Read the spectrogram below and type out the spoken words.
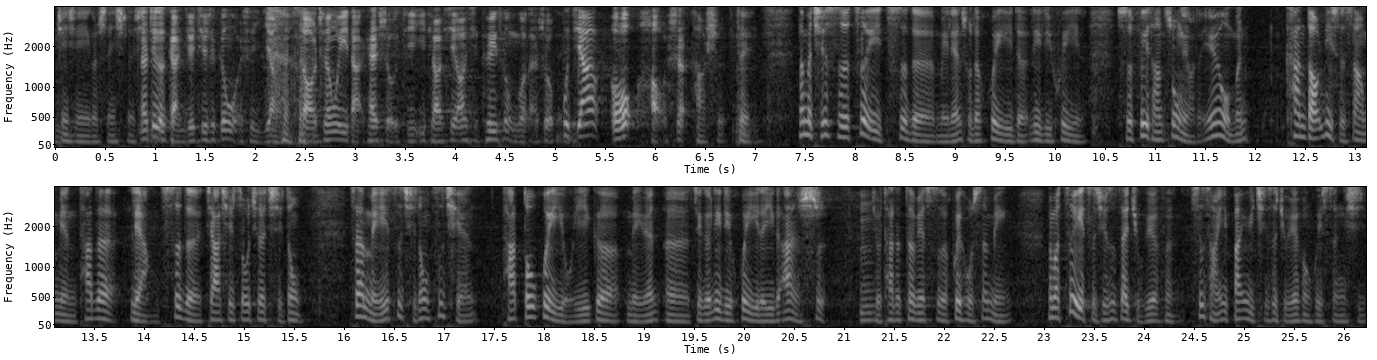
进行一个升息的。那这个感觉其实跟我是一样。早晨我一打开手机，一条消息推送过来说不加哦，好事，好事。对。那么其实这一次的美联储的会议的利率会议是非常重要的，因为我们看到历史上面它的两次的加息周期的启动，在每一次启动之前，它都会有一个美元呃这个利率会议的一个暗示，就它的特别是会后声明。那么这一次其实在九月份，市场一般预期是九月份会升息，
